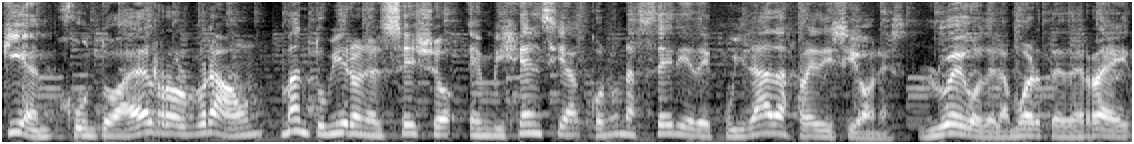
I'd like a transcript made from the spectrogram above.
quien, junto a Errol Brown, mantuvieron el sello en vigencia con una serie de cuidadas reediciones. Luego de la muerte de Reid,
